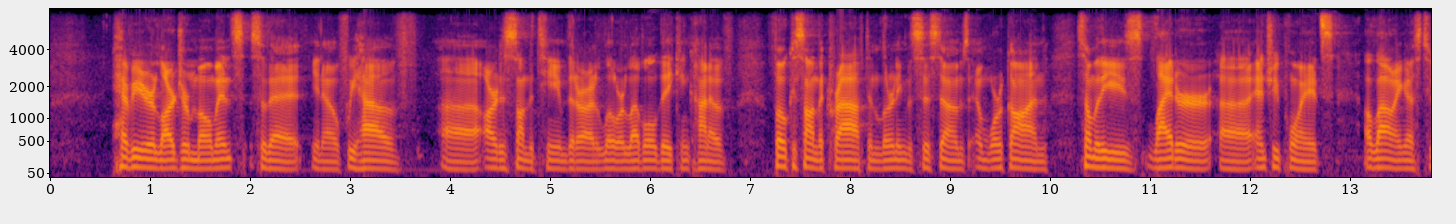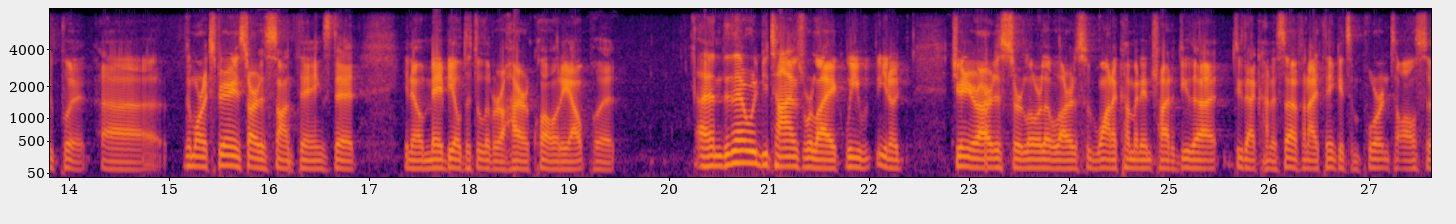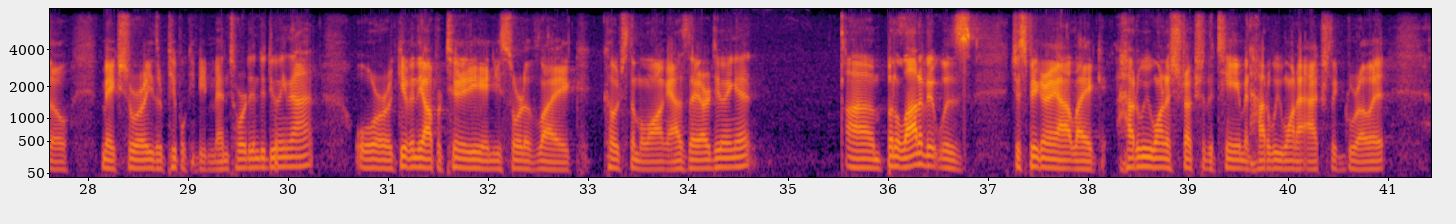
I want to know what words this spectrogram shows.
heavier, larger moments so that, you know, if we have uh, artists on the team that are at a lower level, they can kind of focus on the craft and learning the systems and work on some of these lighter uh, entry points, allowing us to put uh, the more experienced artists on things that, you know, may be able to deliver a higher quality output. And then there would be times where like we, you know, junior artists or lower level artists would want to come in and try to do that do that kind of stuff and i think it's important to also make sure either people can be mentored into doing that or given the opportunity and you sort of like coach them along as they are doing it um, but a lot of it was just figuring out like how do we want to structure the team and how do we want to actually grow it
